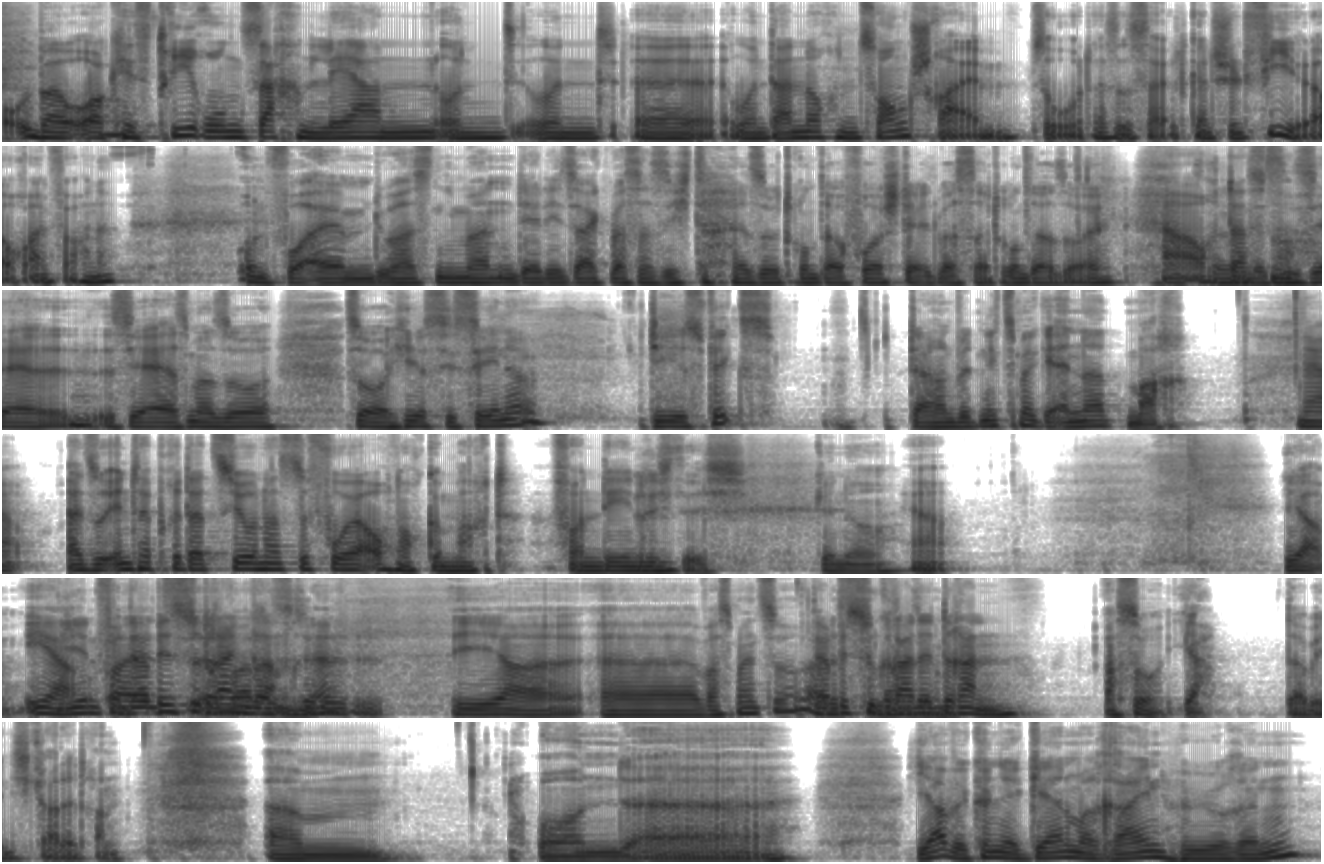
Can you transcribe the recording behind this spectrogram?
über Orchestrierung Sachen lernen und, und, äh, und dann noch einen Song schreiben. So, das ist halt ganz schön viel auch einfach, ne? Und vor allem, du hast niemanden, der dir sagt, was er sich da so drunter vorstellt, was da drunter soll. Ja, auch das, das noch. Ist ja, ist ja erstmal so, so, hier ist die Szene, die ist fix, daran wird nichts mehr geändert, mach. Ja, also Interpretation hast du vorher auch noch gemacht von denen. Richtig, genau. Ja. Ja, ja jedenfalls. da bist du dran, dran ne? Ja, äh, was meinst du? Da Alles bist du gerade dran. Ach so, ja, da bin ich gerade dran. Ähm, und äh, ja, wir können ja gerne mal reinhören.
